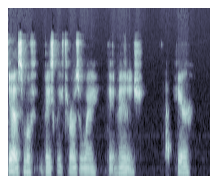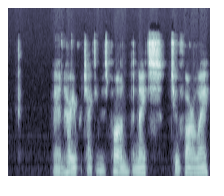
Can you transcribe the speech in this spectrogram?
yeah, this move basically throws away the advantage here. And how are you protecting this pawn? The knight's too far away.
